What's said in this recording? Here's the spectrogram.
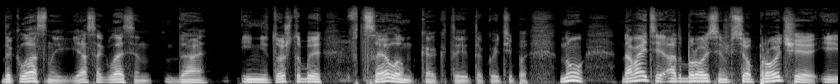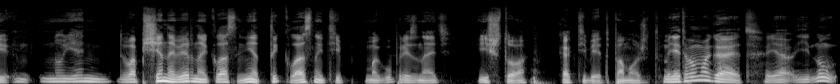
Да классный, я согласен, да. И не то чтобы в целом, как ты такой, типа, ну, давайте отбросим все прочее, и, ну, я вообще, наверное, классный. Нет, ты классный тип, могу признать. И что? Как тебе это поможет? Мне это помогает. Я, ну,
